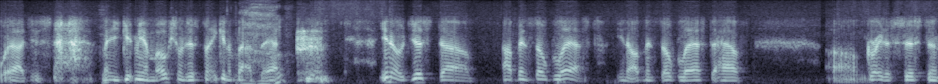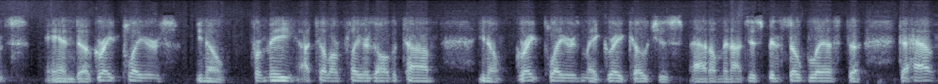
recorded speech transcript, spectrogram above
Well, I just man, you get me emotional just thinking about that. you know, just uh, I've been so blessed. You know, I've been so blessed to have um, great assistants and uh, great players. You know, for me, I tell our players all the time. You know, great players make great coaches, Adam, and I've just been so blessed to to have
